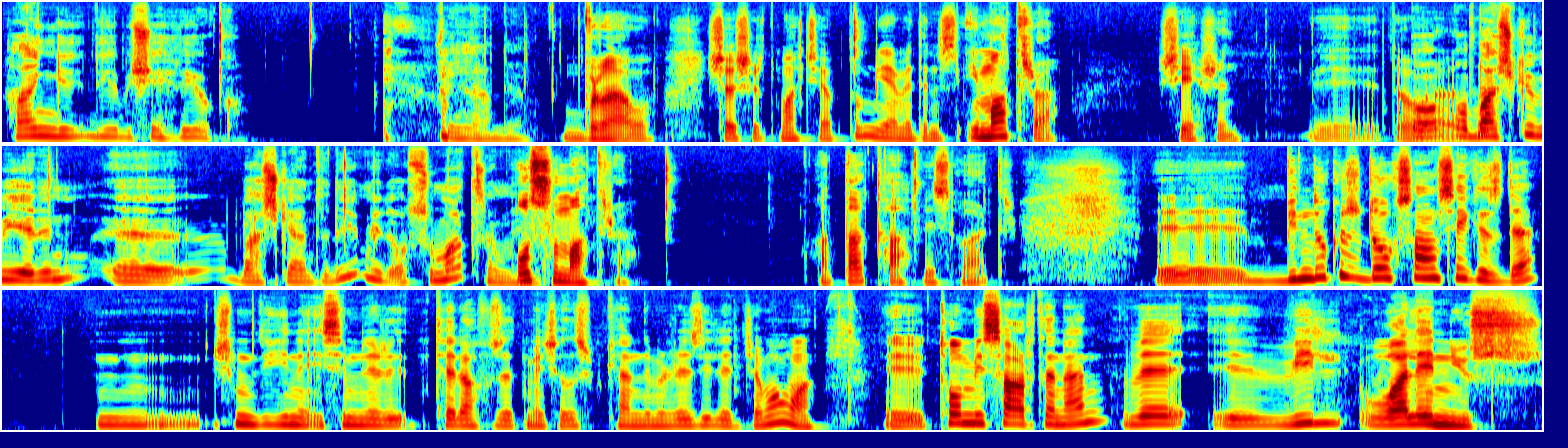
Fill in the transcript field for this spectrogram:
Hangi diye bir şehri yok. Finlandiya'nın. Bravo. Şaşırtmaç yaptım yemediniz. Imatra şehrin. E, doğru o, adı. o başka bir yerin e, başkenti değil miydi? O Sumatra mıydı? O Sumatra. Hatta kahvesi vardır. Ee, 1998'de hmm, şimdi yine isimleri telaffuz etmeye çalışıp kendimi rezil edeceğim ama e, Tommy Sartanen ve e, Will Valenius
